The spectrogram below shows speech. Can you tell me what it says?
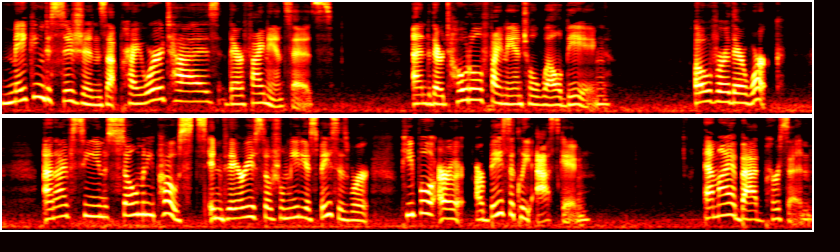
making decisions that prioritize their finances and their total financial well being over their work. And I've seen so many posts in various social media spaces where people are, are basically asking, Am I a bad person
